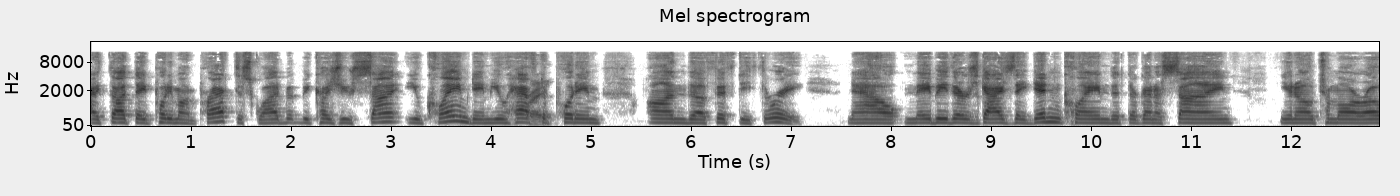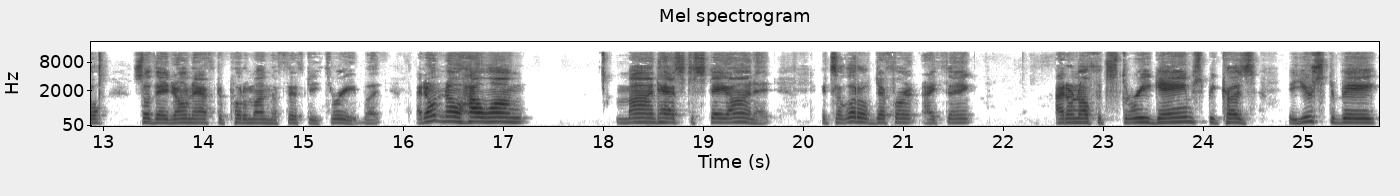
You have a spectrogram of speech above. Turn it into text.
I thought they'd put him on practice squad, but because you signed, you claimed him, you have right. to put him on the 53. Now, maybe there's guys they didn't claim that they're going to sign, you know, tomorrow, so they don't have to put him on the 53. But I don't know how long Mond has to stay on it. It's a little different, I think. I don't know if it's three games because it used to be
